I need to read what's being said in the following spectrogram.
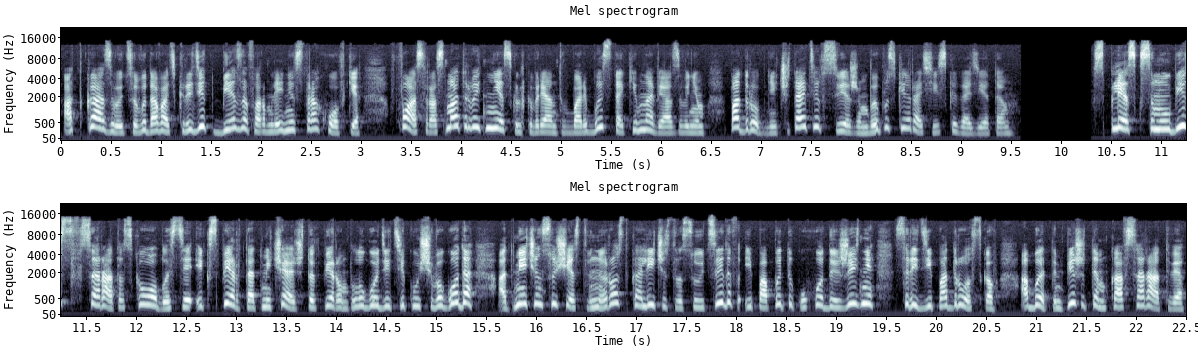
отказываются выдавать кредит без оформления страховки ошибки. ФАС рассматривает несколько вариантов борьбы с таким навязыванием. Подробнее читайте в свежем выпуске «Российской газеты». Всплеск самоубийств в Саратовской области. Эксперты отмечают, что в первом полугодии текущего года отмечен существенный рост количества суицидов и попыток ухода из жизни среди подростков. Об этом пишет МК в Саратове.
